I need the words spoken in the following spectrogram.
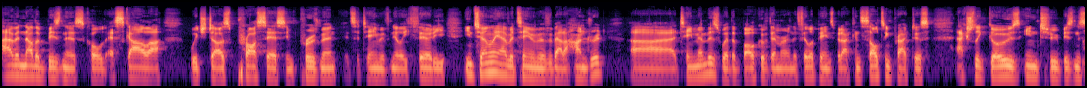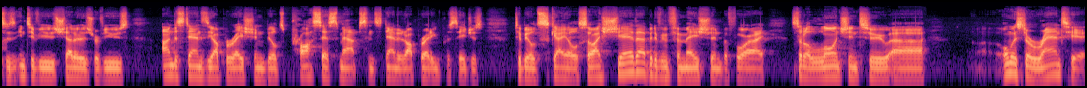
I have another business called Escala, which does process improvement. It's a team of nearly 30. Internally, I have a team of about 100 uh, team members, where the bulk of them are in the Philippines. But our consulting practice actually goes into businesses, interviews, shadows, reviews, understands the operation, builds process maps and standard operating procedures to build scale. So I share that bit of information before I sort of launch into uh, almost a rant here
